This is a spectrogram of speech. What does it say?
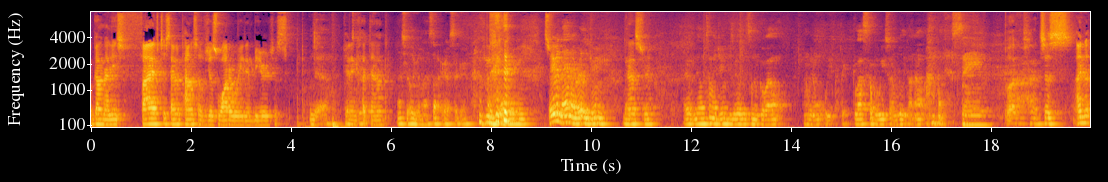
I've gotten at least five to seven pounds of just water weight and beer, just Yeah. getting cut down. That's really good. man. So I gotta start drinking. But even then, I really drink. That's true. I, the only time I drink is really just when we go out. And we don't. We like the last couple of weeks, I've really gone out. Same. But I just I know,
